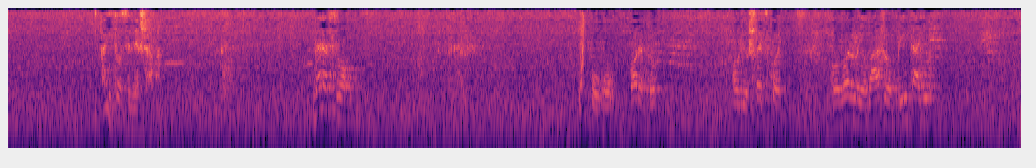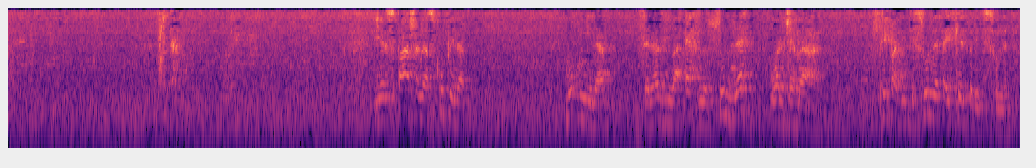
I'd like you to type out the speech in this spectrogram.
A i to se dešava. Danas smo u, u Orebru ovdje u Švedskoj govorili o važnom pitanju. Jer spašena skupina mu'mina se naziva ehlu sunne wal džema'a pripadnici sunneta i sljedbenici sunneta.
